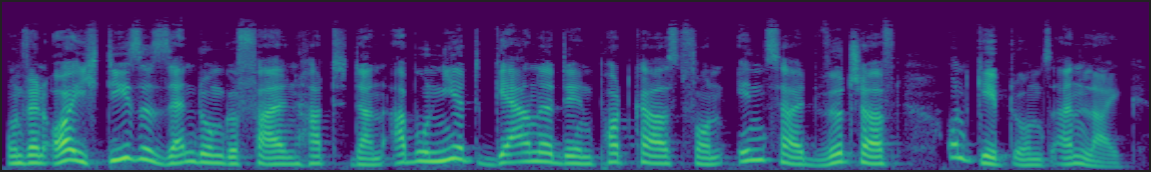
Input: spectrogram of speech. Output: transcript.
Und wenn euch diese Sendung gefallen hat, dann abonniert gerne den Podcast von Inside Wirtschaft und gebt uns ein Like.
